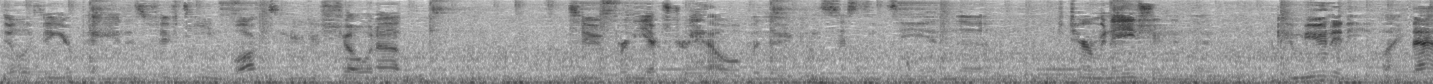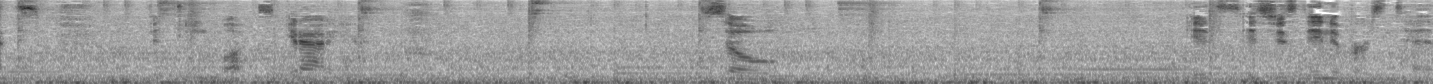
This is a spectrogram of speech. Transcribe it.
the only thing you're paying is 15 bucks, and you're just showing up to for the extra help and the consistency and the determination community. Like that's 15 bucks. Get out of here. So it's it's just in a person's head.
